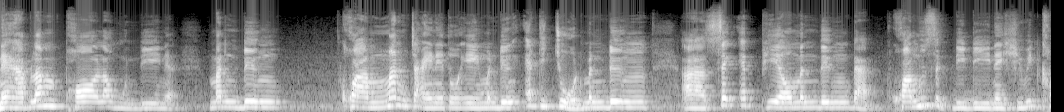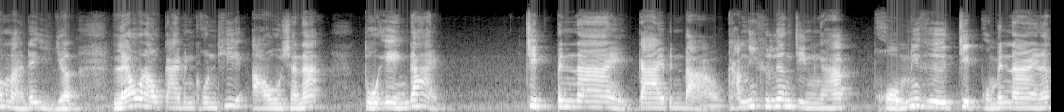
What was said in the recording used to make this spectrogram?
นะครับแล้วพอเราหุ่นดีเนี่ย มันดึงความมั่นใจในตัวเอง มันดึง attitude มันดึงอ่า sex appeal มันดึงแบบความรู้สึกดีๆ ในชีวิตเข้ามาได้อีกเยอะ แล้วเรากลายเป็นคนที่เอาชนะ ตัวเองได้ จิตเป็นนายกายเป็นบ่าวคำนี้คือเรื่องจริงครับ ผมนี่คือจิตผมเป็นนายนะ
